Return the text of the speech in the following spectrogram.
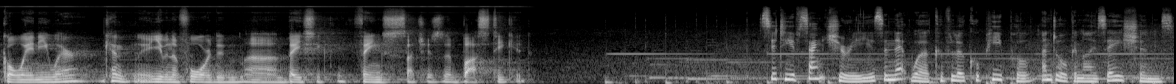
go anywhere. You can't even afford uh, basic things such as a bus ticket. City of Sanctuary is a network of local people and organisations,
